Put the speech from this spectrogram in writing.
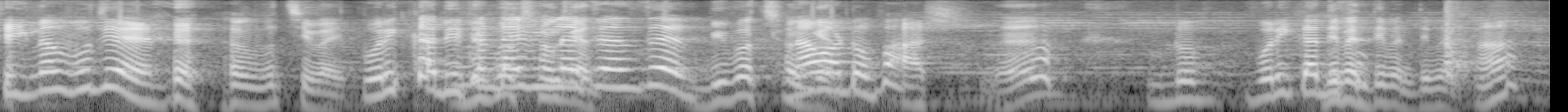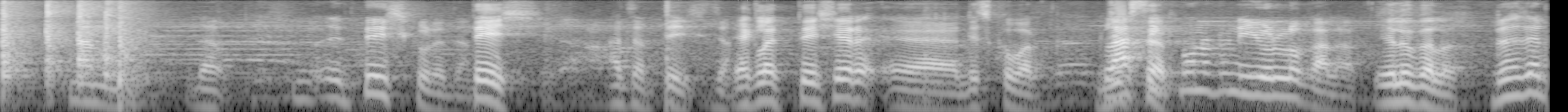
সিগন্যাল বুঝেন? বুঝছি ভাই। পরীক্ষা দিতে ড্রাইভিং লাইসেন্সের বিপদ না অটো পাস হ্যাঁ? পরীক্ষা দিবেন দিবেন? দিবেন দিবেন। হ্যাঁ? না না তেইশ করে দেন। তেইশ। আচ্ছা তেইশ এক লাখ তেইশের Discover classic monotone yellow colour yellow colour দুই হাজার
